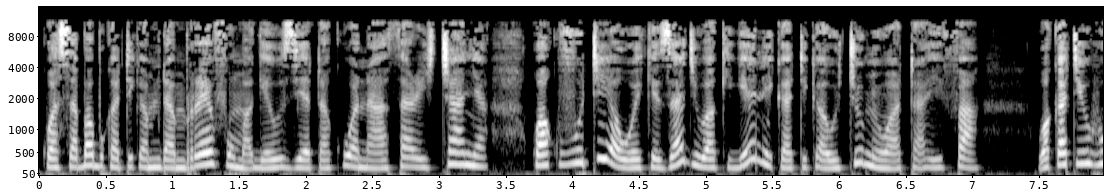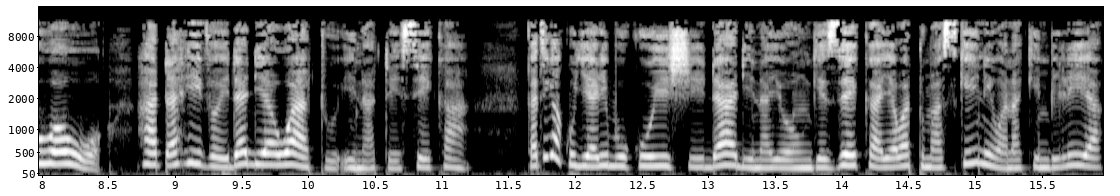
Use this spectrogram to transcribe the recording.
kwa sababu katika muda mrefu mageuzi yatakuwa na athari chanya kwa kuvutia uwekezaji wa kigeni katika uchumi wa taifa. Wakati huo huo, hata hivyo, idadi ya watu inateseka. Katika kujaribu kuishi, idadi inayoongezeka ya watu maskini wanakimbilia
